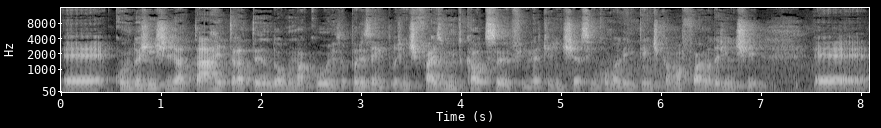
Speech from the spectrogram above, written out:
é, quando a gente já está retratando alguma coisa, por exemplo, a gente faz muito couchsurfing, né? Que a gente, assim como a lei entende que é uma forma da gente é,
